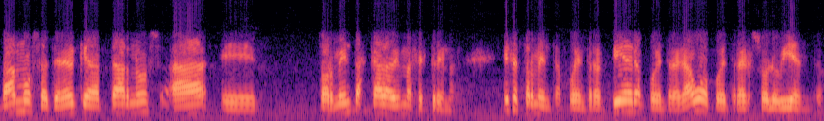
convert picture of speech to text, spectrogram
vamos a tener que adaptarnos a eh, tormentas cada vez más extremas. Esas tormentas pueden traer piedra, pueden traer agua, pueden traer solo viento.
